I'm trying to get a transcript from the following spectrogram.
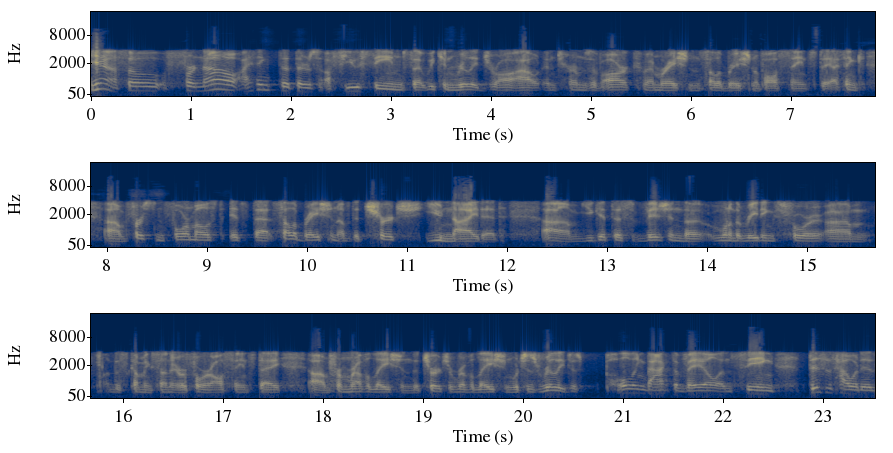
Yeah, so for now, I think that there's a few themes that we can really draw out in terms of our commemoration and celebration of All Saints Day. I think um, first and foremost, it's that celebration of the church united. Um, you get this vision, the one of the readings for um, this coming Sunday or for All Saints Day um, from Revelation, the Church of Revelation, which is really just pulling back the veil and seeing this is how it is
